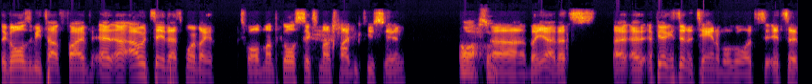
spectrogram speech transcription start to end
the goal is to be top five. I would say that's more like a 12 month goal. Six months might be too soon. Awesome. Uh, but yeah, that's I, I, feel like it's an attainable goal. It's it's a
